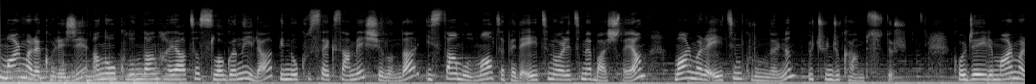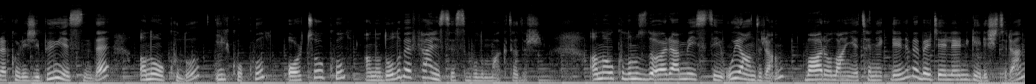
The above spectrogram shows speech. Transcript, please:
Marmara Koleji anaokulundan hayata sloganıyla 1985 yılında İstanbul Maltepe'de eğitim öğretime başlayan Marmara Eğitim Kurumlarının 3. kampüsüdür. Kocaeli Marmara Koleji bünyesinde anaokulu, ilkokul, ortaokul, Anadolu ve fen lisesi bulunmaktadır. Anaokulumuzda öğrenme isteği uyandıran, var olan yeteneklerini ve becerilerini geliştiren,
